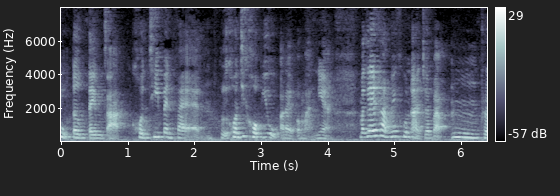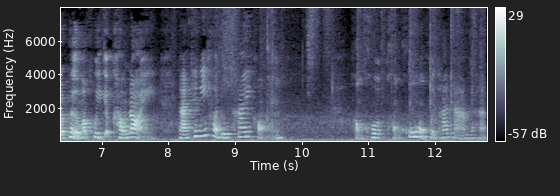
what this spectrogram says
ถูกเติมเต็มจากคนที่เป็นแฟน หรือคนที่คบอยู่อะไรประมาณเนี้ยมันก็เลยทำให้คุณอาจจะแบบ อืมเผลอๆมาคุยกับเขาหน่อยนะทีนี้ขอดูไพ่ของของคนของคู่ของคนท่าน้ำนะคะ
